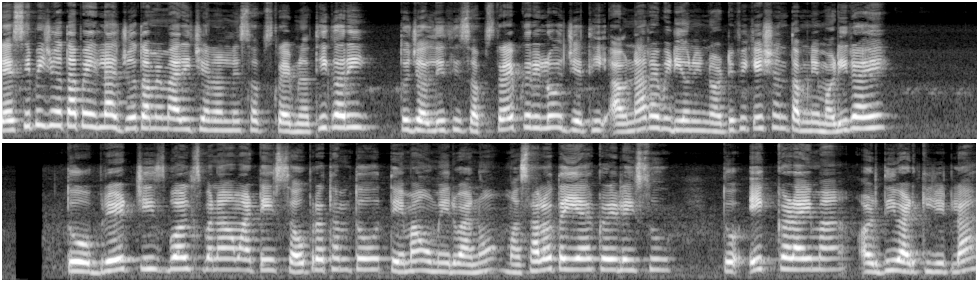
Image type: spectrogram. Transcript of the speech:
રેસીપી જોતાં પહેલાં જો તમે મારી ચેનલને સબસ્ક્રાઈબ નથી કરી, તો જલ્દીથી સબસ્ક્રાઈબ કરી લો, જેથી આવનારા વિડીયોની નોટિફિકેશન તમને મળી રહે. તો બ્રેડ ચીઝ બોલ્સ બનાવવા માટે સૌપ્રથમ તો તેમાં ઉમેરવાનો મસાલો તૈયાર કરી લઈશું. તો એક કડાઈમાં અડધી વાડકી જેટલા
